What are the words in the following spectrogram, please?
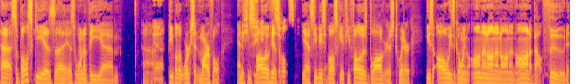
Uh, Cebulski is uh, is one of the um, uh, Yeah. people that works at Marvel. And if you CB follow his yeah, CB Yeah. Cebulski. If you follow his blog or his Twitter, he's always going on and on and on and on about food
